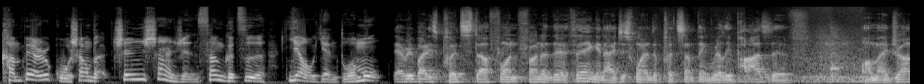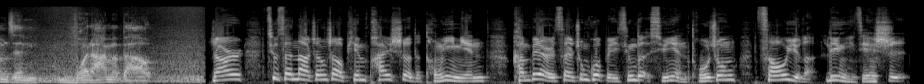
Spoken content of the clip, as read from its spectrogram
坎贝尔鼓上的“真善忍”三个字耀眼夺目。Everybody's put stuff on front of their thing, and I just wanted to put something really positive on my drums and what I'm about. 然而，就在那张照片拍摄的同一年，坎贝尔在中国北京的巡演途中遭遇了另一件事。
